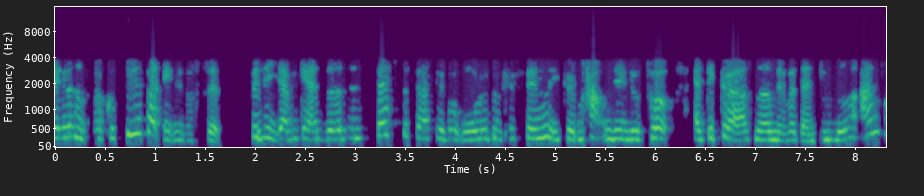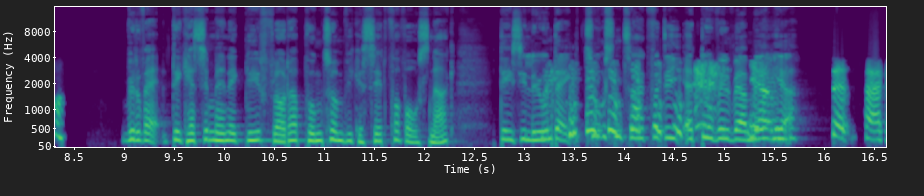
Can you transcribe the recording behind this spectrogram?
virkeligheden og gå dybere ind i dig selv. Fordi jeg vil gerne vide, den bedste færdige parole, du kan finde i København lige nu på, at det gør også noget med, hvordan du møder andre. Ved du hvad, det kan simpelthen ikke blive et flottere punktum, vi kan sætte for vores snak. Daisy Løvendal, tusind tak, fordi at du vil være med Jamen, her. Selv tak.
